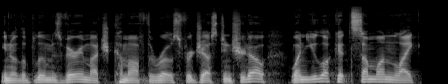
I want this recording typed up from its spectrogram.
you know, the bloom has very much come off the rose for Justin Trudeau. When you look at someone like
